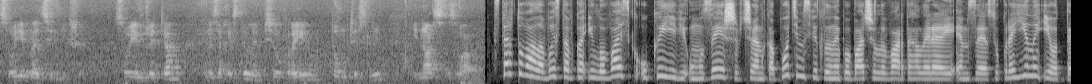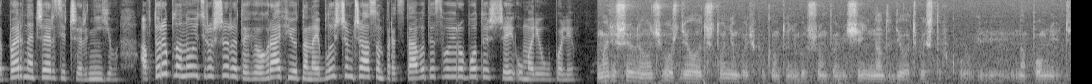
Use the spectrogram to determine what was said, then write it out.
своїм найцінніше. Своїм життям вони захистили всю Україну, в тому числі і нас з вами. Стартувала виставка Іловайськ у Києві у музеї Шевченка. Потім світлини побачили в арт-галереї МЗС України і от тепер на черзі Чернігів. Автори планують розширити географію та найближчим часом представити свої роботи ще й у Маріуполі. Мы решили, ну чего ж делать что-нибудь в каком-то небольшом помещении, надо делать выставку и напомнить,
